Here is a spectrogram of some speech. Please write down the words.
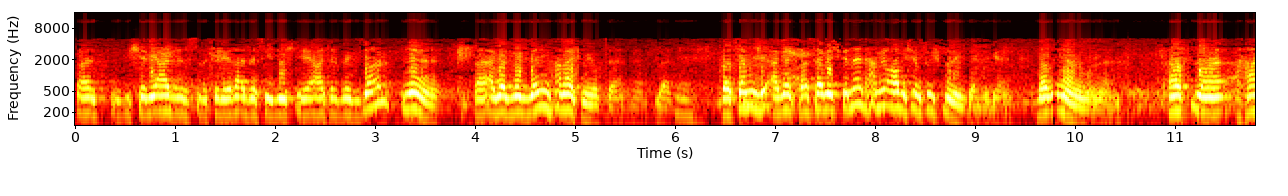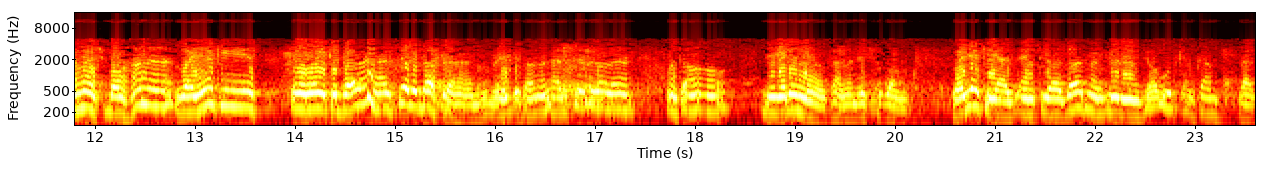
و شریعت به طریقت رسیدی شریعت رو بگذار. نه. و اگر بگذاریم همش میفته کاسمش اگر کاسبش کنند همه آبشم توش میریزد دیگه. باقی نمیمونن پس همش با همه و یکی اونایی که دارن هر سر دارن اونایی که دارن هر سر دارن. منتها دیگران نمی‌فهمن اشتباه و یکی از امتیازات منظور اینجا بود کم کم بله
